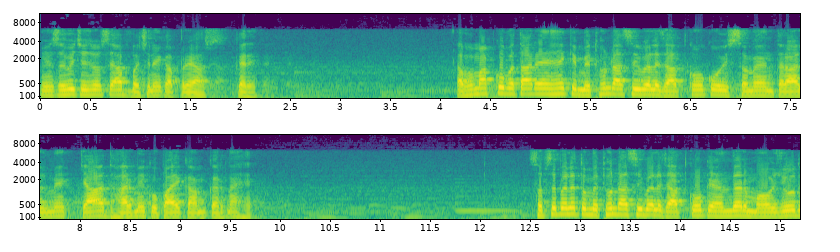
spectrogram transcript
इन सभी चीज़ों से आप बचने का प्रयास करें। अब हम आपको बता रहे हैं कि मिथुन राशि वाले जातकों को इस समय अंतराल में क्या धार्मिक उपाय काम करना है। सबसे पहले तो मिथुन राशि वाले जातकों के अंदर मौजूद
